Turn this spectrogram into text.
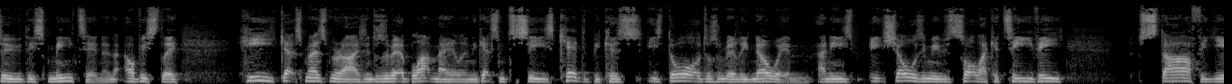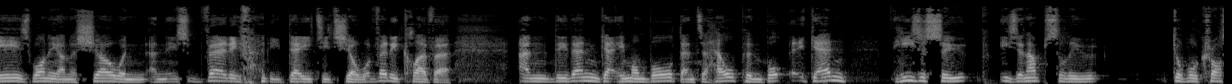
to this meeting, and obviously he gets mesmerised and does a bit of blackmailing and gets him to see his kid because his daughter doesn't really know him, and he's it shows him he was sort of like a TV star for years, wasn't he, on a show, and, and it's very, very dated show, but very clever. And they then get him on board then to help him. But again, he's a supe, he's an absolute double cross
